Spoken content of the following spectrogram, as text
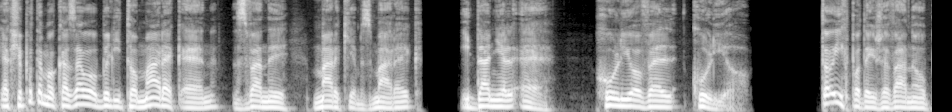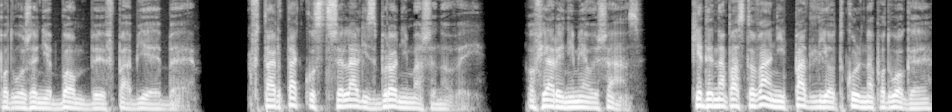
Jak się potem okazało, byli to Marek N., zwany Markiem z Marek, i Daniel E., Julio Vel Culio. To ich podejrzewano o podłożenie bomby w pubie EB. W Tartaku strzelali z broni maszynowej. Ofiary nie miały szans. Kiedy napastowani padli od kul na podłogę,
